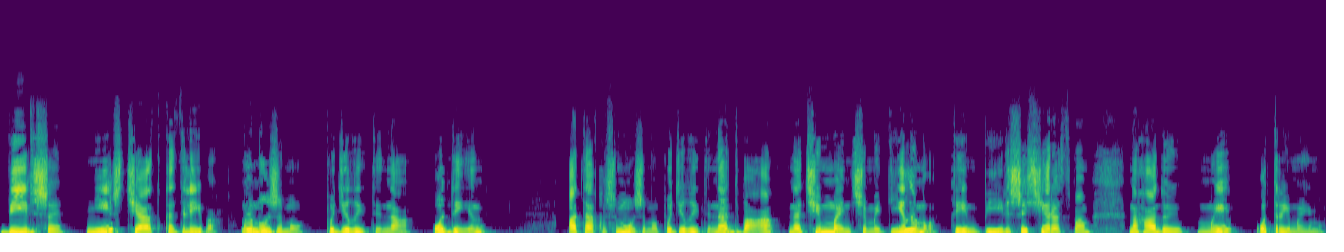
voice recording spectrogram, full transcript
більше, ніж частка зліва. Ми можемо поділити на 1, а також можемо поділити на 2. На чим менше ми ділимо, тим більше, ще раз вам нагадую, ми отримаємо.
